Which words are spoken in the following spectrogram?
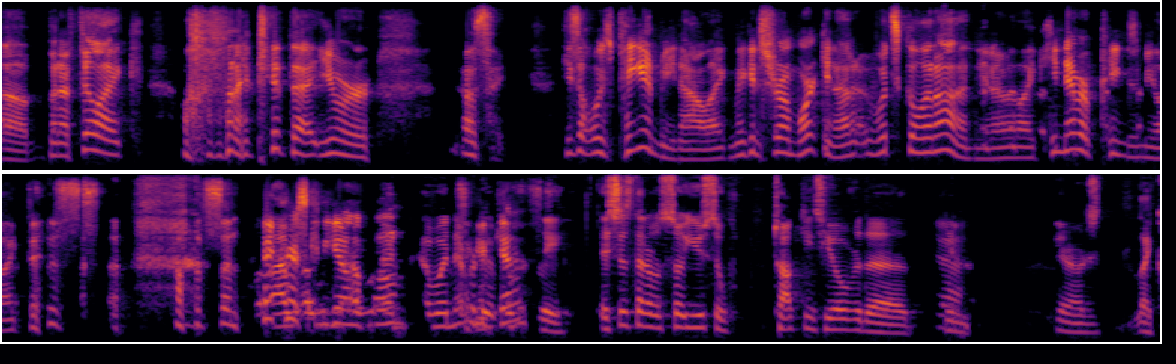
uh, but I feel like when I did that, you were, I was like, he's always pinging me now, like making sure I'm working. I what's going on, you know? Like he never pings me like this. All of a sudden, hey, Chris, I, can you get on the phone? I would, never do it publicly. It's just that I was so used to talking to you over the, yeah. you, know, you know, just like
